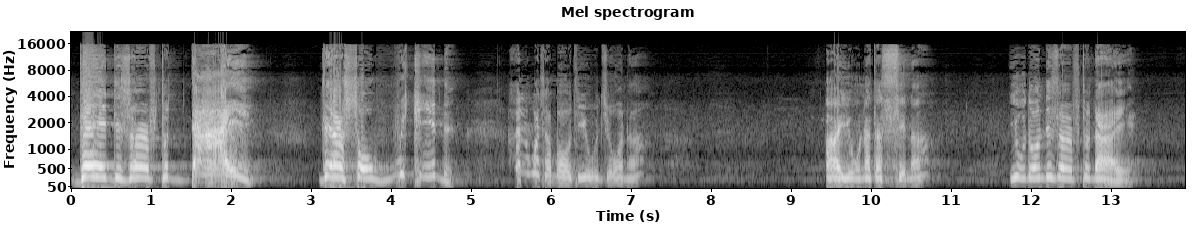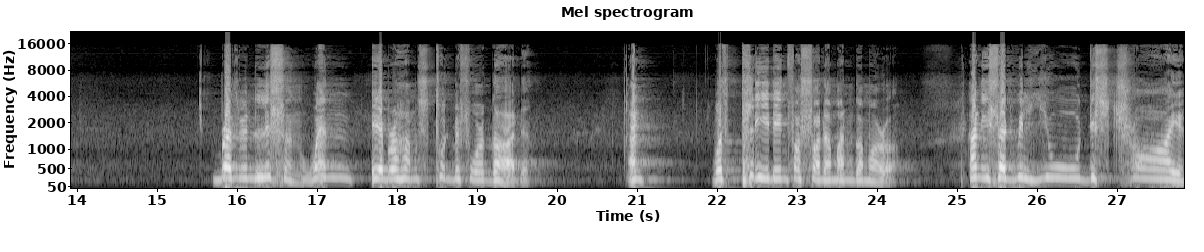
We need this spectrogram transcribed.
They deserve to die. They are so wicked. And what about you, Jonah? Are you not a sinner? You don't deserve to die. Brethren, listen. When Abraham stood before God and was pleading for Sodom and Gomorrah, and he said, Will you destroy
